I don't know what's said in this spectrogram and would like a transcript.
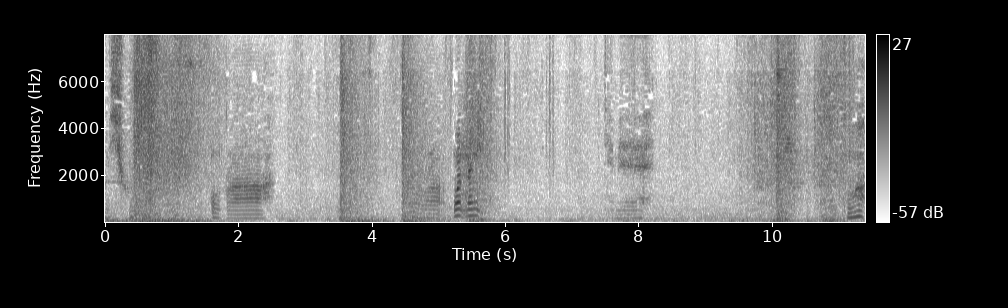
よいしょおらほらわ何てめえうわ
